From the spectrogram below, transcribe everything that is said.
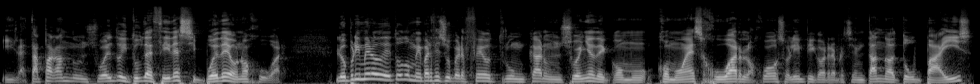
y le estás pagando un sueldo y tú decides si puede o no jugar. Lo primero de todo me parece súper feo truncar un sueño de cómo, es jugar los Juegos Olímpicos representando a tu país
